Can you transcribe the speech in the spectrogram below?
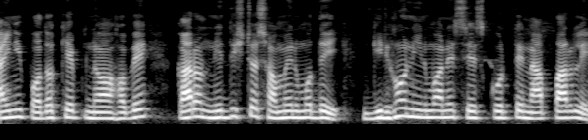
আইনি পদক্ষেপ নেওয়া হবে, কারণ নির্দিষ্ট সময়ের মধ্যেই গৃহ নির্মাণে শেষ করতে না পারলে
